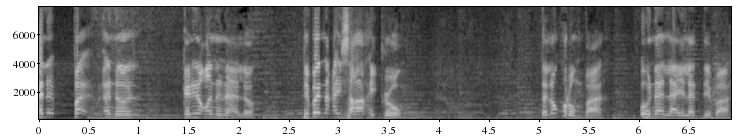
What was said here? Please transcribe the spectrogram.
Ano, pa, ano, kanino ka nanalo? Di ba nakaisa ka kay Chrome? Dalawang Chrome ba? Una, Lilat, di ba?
